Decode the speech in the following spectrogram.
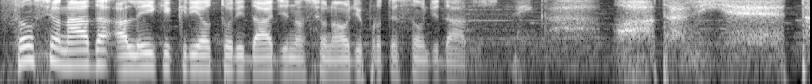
Sancionada a lei que cria a Autoridade Nacional de Proteção de Dados. Vem cá, roda a vinheta.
